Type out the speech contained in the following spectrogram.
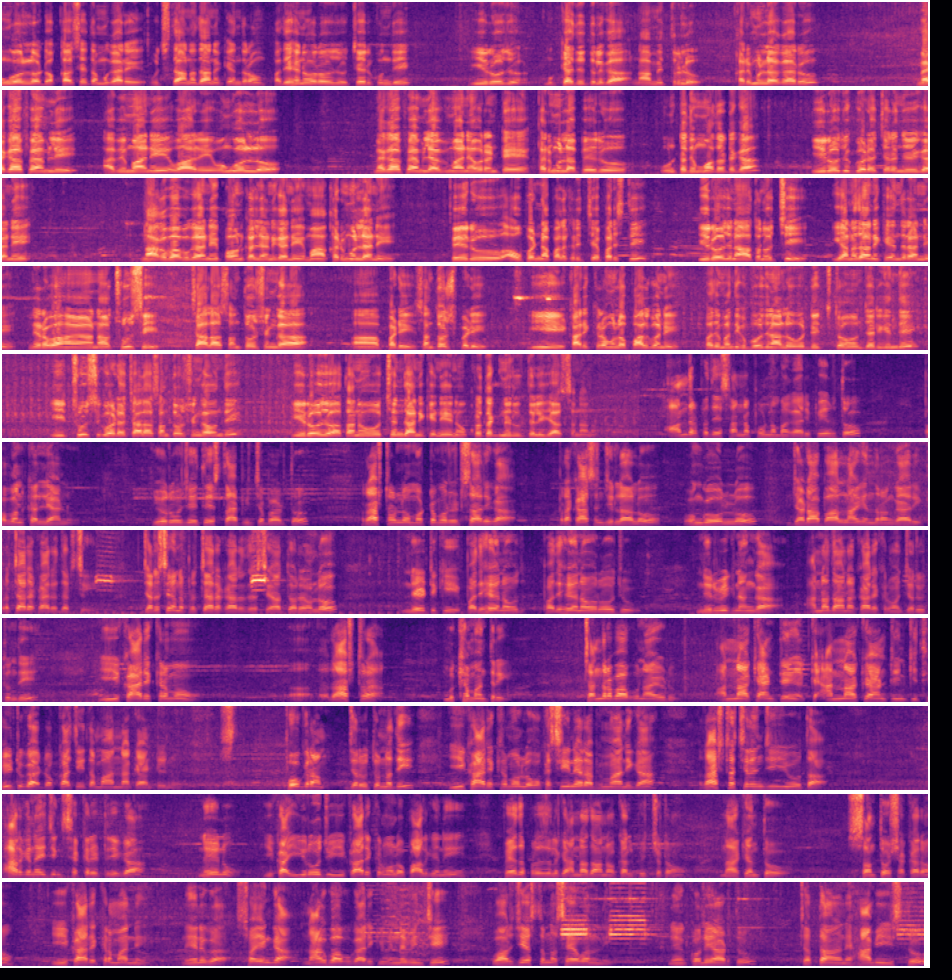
ఒంగోలులో డొక్కా సీతమ్మ గారి ఉచిత అన్నదాన కేంద్రం పదిహేనవ రోజు చేరుకుంది. ఈరోజు ముఖ్య అతిథులుగా నా మిత్రులు కరిముల్లా గారు మెగా ఫ్యామిలీ అభిమాని వారి ఒంగోలులో మెగా ఫ్యామిలీ అభిమాని ఎవరంటే కరిముల్లా పేరు ఉంటుంది మొదటగా. ఈ కూడా చిరంజీవి కానీ నాగబాబు కానీ పవన్ కళ్యాణ్ కానీ మా కరిముల్లాని పేరు అవుపడిన పలకరించే పరిస్థితి. ఈ రోజున అతను వచ్చి ఈ అన్నదాన కేంద్రాన్ని నిర్వహణ చూసి చాలా సంతోషంగా పడి సంతోషపడి ఈ కార్యక్రమంలో పాల్గొని పది మందికి భోజనాలు వడ్డించడం జరిగింది. ఈ చూసి కూడా చాలా సంతోషంగా ఉంది. ఈరోజు అతను వచ్చిన దానికి నేను కృతజ్ఞతలు తెలియజేస్తున్నాను. ఆంధ్రప్రదేశ్ అన్నపూర్ణమ్మ గారి పేరుతో పవన్ కళ్యాణ్ ఏ రోజైతే స్థాపించబడతో రాష్ట్రంలో మొట్టమొదటిసారిగా ప్రకాశం జిల్లాలో ఒంగోలులో జడా బాలనాగేంద్రం గారి ప్రచార కార్యదర్శి జనసేన ప్రచార కార్యదర్శి ఆధ్వర్యంలో నేటికి పదిహేనవ పదిహేనవ రోజు నిర్విఘ్నంగా అన్నదాన కార్యక్రమం జరుగుతుంది. ఈ కార్యక్రమం రాష్ట్ర ముఖ్యమంత్రి చంద్రబాబు నాయుడు అన్నా క్యాంటీన్ అన్నా క్యాంటీన్కి ధీటుగా డొక్కా సీతమ్మ అన్నా క్యాంటీన్ ప్రోగ్రాం జరుగుతున్నది. ఈ కార్యక్రమంలో ఒక సీనియర్ అభిమానిగా రాష్ట్ర చిరంజీవి యువత ఆర్గనైజింగ్ సెక్రటరీగా నేను ఇక ఈరోజు ఈ కార్యక్రమంలో పాల్గొని పేద ప్రజలకి అన్నదానం కల్పించడం నాకెంతో సంతోషకరం. ఈ కార్యక్రమాన్ని నేనుగా స్వయంగా నాగబాబు గారికి విన్నవించి వారు చేస్తున్న సేవల్ని నేను కొనియాడుతూ చెప్తానని హామీ ఇస్తూ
